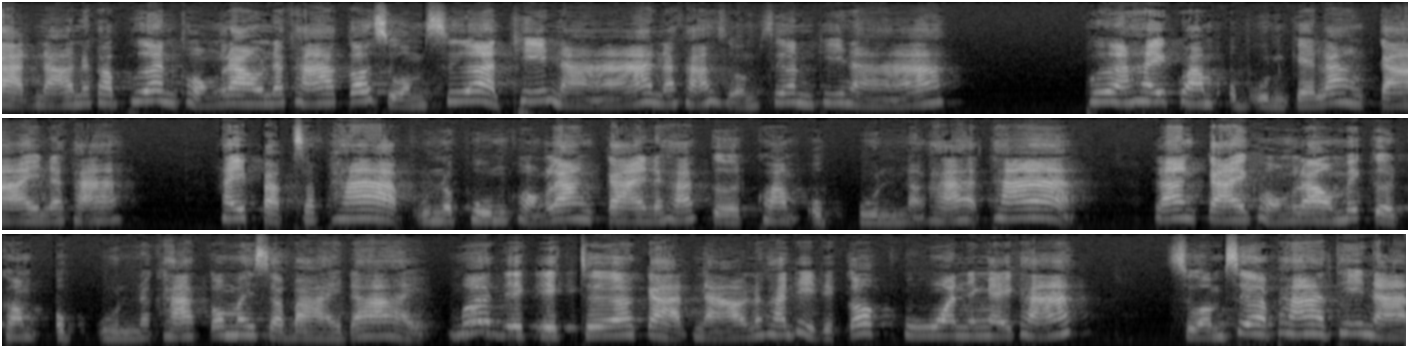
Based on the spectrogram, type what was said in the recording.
กาศหนาวนะคะเพื่อนของเรานะคะ ก็สวมเสื้อที่หนานะคะ สวมเสื้อที่หนา เพื่อให้ความอบอุ่นแก่ร่างกายนะคะ ให้ปรับสภาพอุณหภูมิของร่างกายนะคะ เกิดความอบอุ่นนะคะ ถ้าร่างกายของเราไม่เกิดความอบอุ่นนะคะ ก็ไม่สบายได้ เมื่อเด็กๆเจออากาศหนาวนะคะเด็กๆก็ควรยังไงคะ สวมเสื้อผ้าที่หนา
